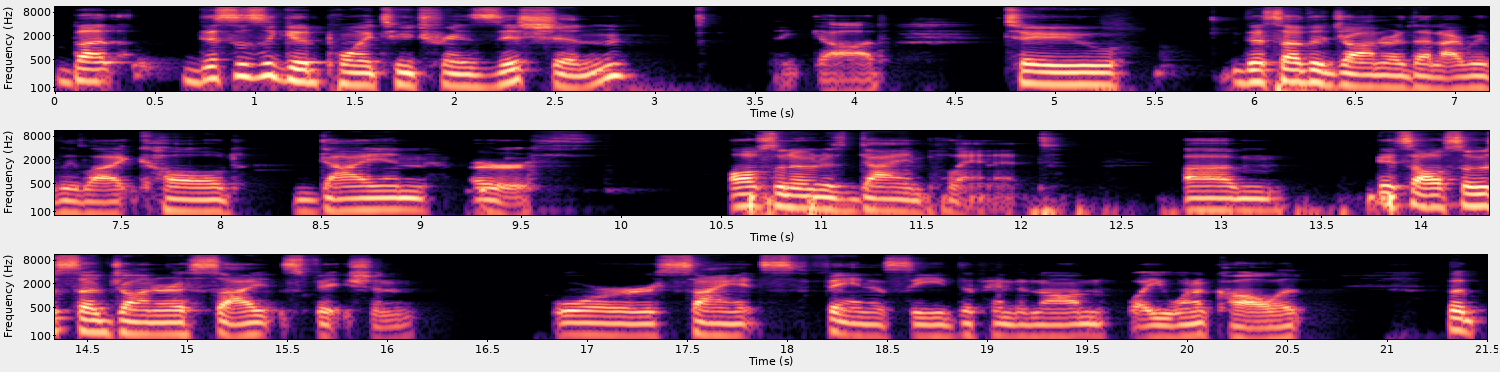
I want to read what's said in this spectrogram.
but this is a good point to transition. Thank God to this other genre that I really like called Dying Earth also known as Dying Planet. Um, it's also a subgenre of science fiction or science fantasy, depending on what you want to call it. But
